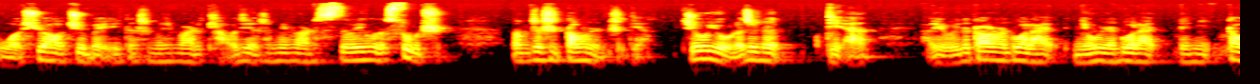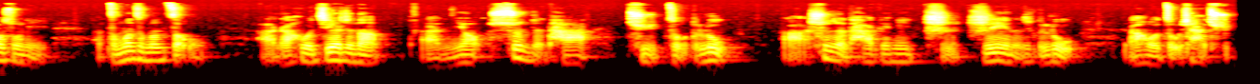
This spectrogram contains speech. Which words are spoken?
我需要具备一个什么什么样的条件？什么什么样的思维或者素质？那么这是高人指点。只有有了这个点，啊，有一个高人过来，牛人过来给你告诉你怎么怎么走，啊，然后接着呢？”啊，你要顺着他去走的路啊，顺着他给你指指引的这个路，然后走下去。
